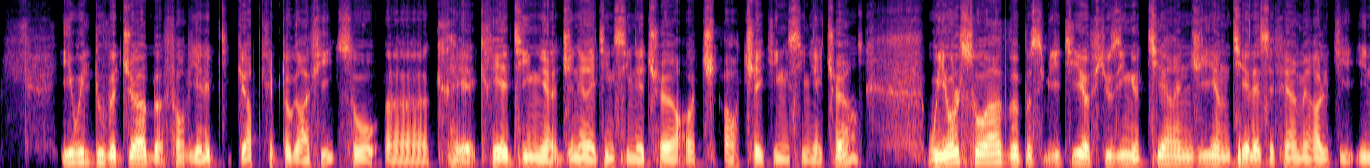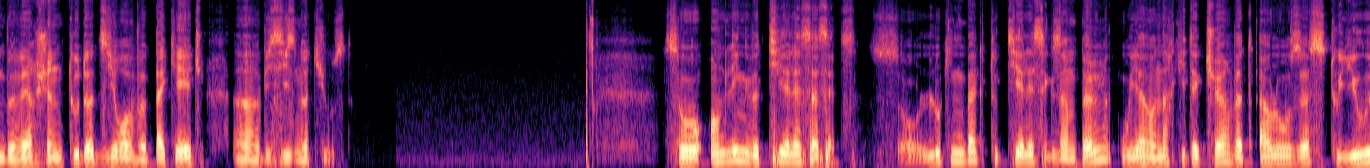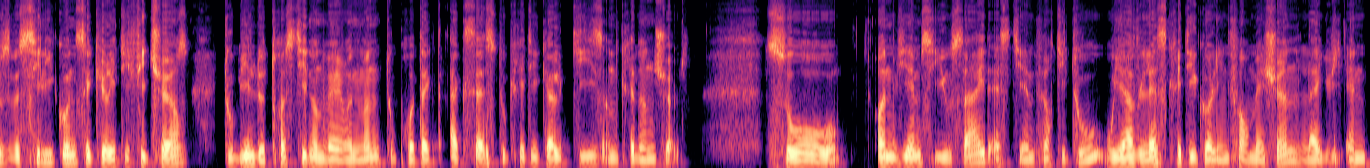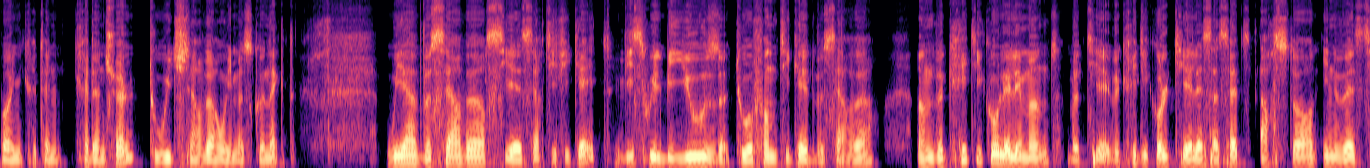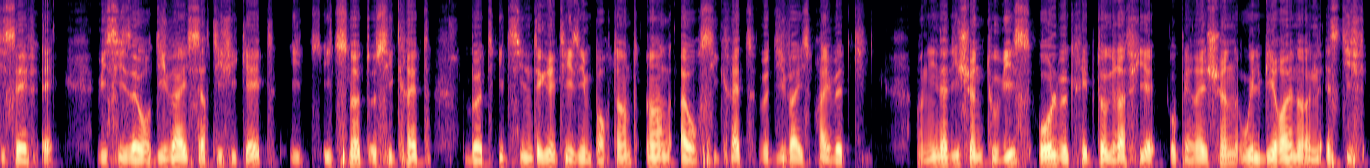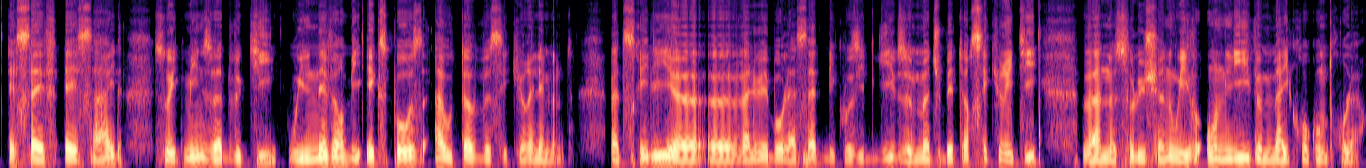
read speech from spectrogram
he will do the job for the elliptic curve cryptography, so uh, cre creating, uh, generating signature or, ch or, checking signatures. We also have the possibility of using a TRNG and TLS ephemeral key. In the version 2.0 of the package, uh, this is not used. So handling the TLS assets. So looking back to TLS example, we have an architecture that allows us to use the silicon security features to build a trusted environment to protect access to critical keys and credentials. So on the MCU side, STM32, we have less critical information like the endpoint credential to which server we must connect. We have the server CS certificate. This will be used to authenticate the server and the critical element, the, the critical TLS assets are stored in the STSAFE-A. This is our device certificate. It, it's not a secret, but its integrity is important, and our secret, the device private key. And in addition to this, all the cryptography operation will be run on STSAFE-A side, so it means that the key will never be exposed out of the secure element. That's really a, a valuable asset because it gives a much better security than a solution with only the microcontroller.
